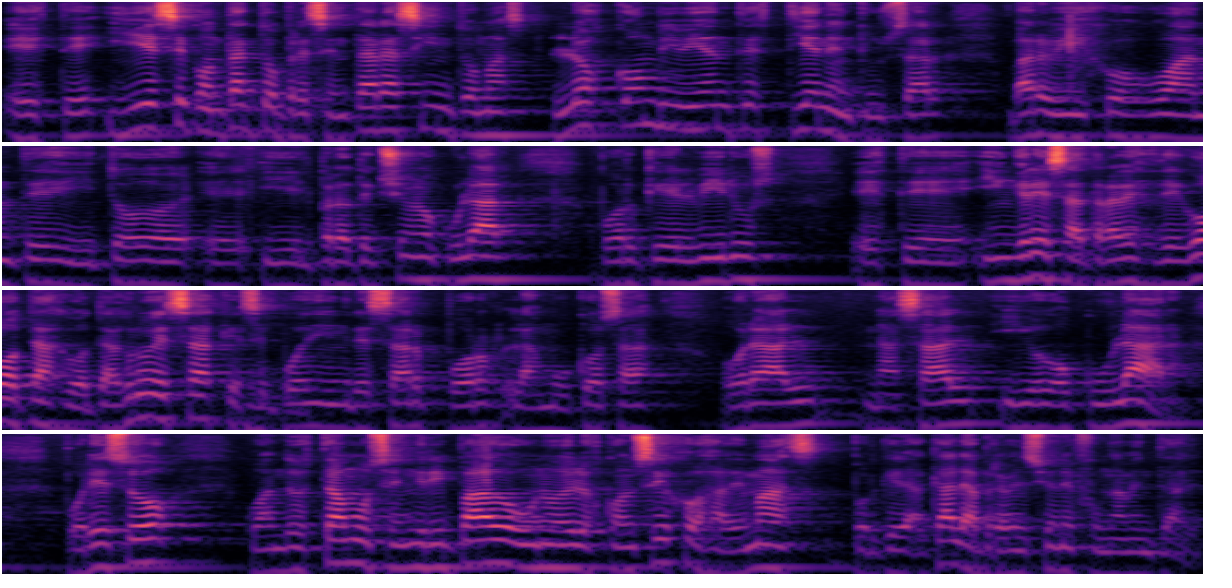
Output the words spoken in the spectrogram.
este, y ese contacto presentara síntomas, los convivientes tienen que usar barbijos, guantes y todo eh, y protección ocular porque el virus este, ingresa a través de gotas, gotas gruesas que se pueden ingresar por la mucosa oral, nasal y ocular. Por eso, cuando estamos engripados, uno de los consejos, además, porque acá la prevención es fundamental,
